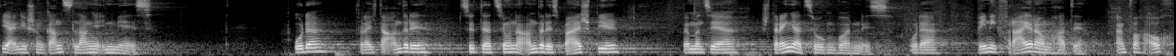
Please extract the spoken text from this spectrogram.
die eigentlich schon ganz lange in mir ist. Oder vielleicht eine andere Situation, ein anderes Beispiel, wenn man sehr streng erzogen worden ist oder wenig Freiraum hatte, einfach auch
